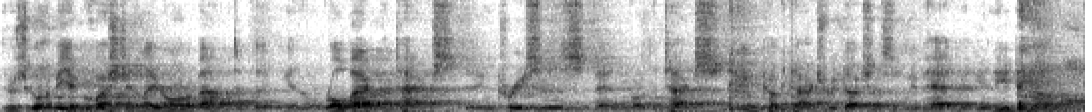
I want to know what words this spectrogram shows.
there's going to be a question later on about, the, you know, roll back the tax increases and, or the tax, income tax reductions that we've had, but you need to know,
